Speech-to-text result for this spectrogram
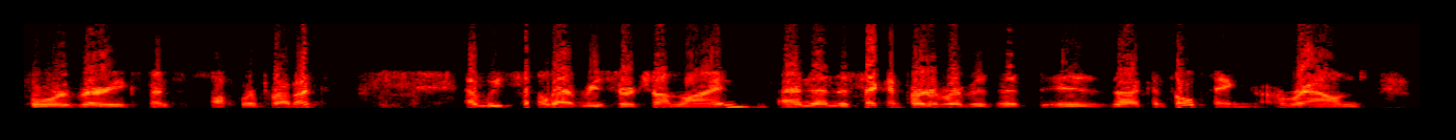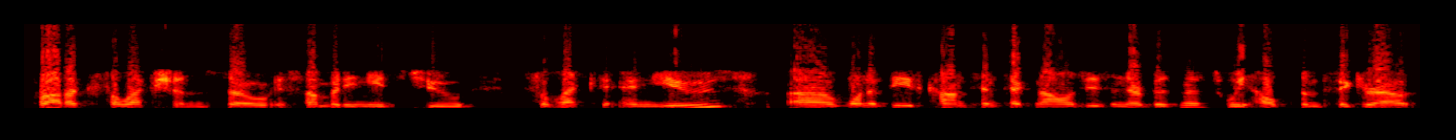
for very expensive software products. And we sell that research online. And then the second part of our business is uh, consulting around product selection. So if somebody needs to select and use uh, one of these content technologies in their business, we help them figure out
